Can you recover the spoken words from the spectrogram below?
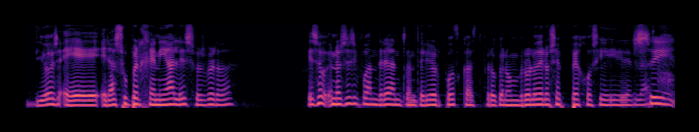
Dios, eh, era súper genial eso, es verdad. Eso, no sé si fue Andrea en tu anterior podcast, pero que nombró lo de los espejos y las... Sí.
